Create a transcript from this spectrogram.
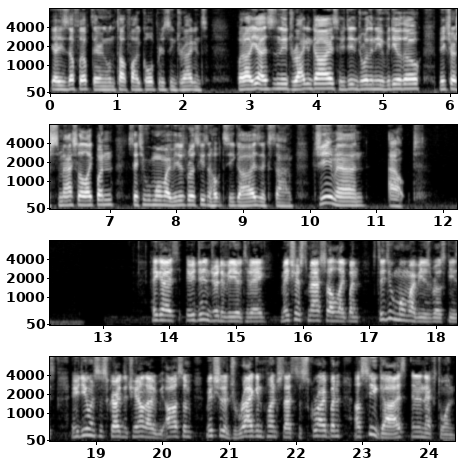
Yeah, he's definitely up there in the top five gold producing dragons. But uh, yeah, this is a new dragon, guys. If you did enjoy the new video, though, make sure to smash that like button. Stay tuned for more of my videos, broskies, and hope to see you guys next time. G-Man, out. Hey guys, if you did enjoy the video today, make sure to smash that like button. Stay tuned for more of my videos, broskies. If you do want to subscribe to the channel, that would be awesome. Make sure to dragon punch that subscribe button. I'll see you guys in the next one.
